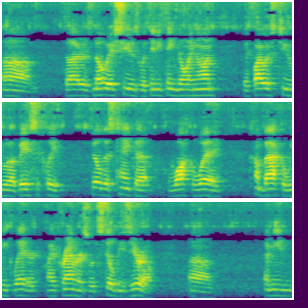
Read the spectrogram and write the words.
Um, so there's no issues with anything going on. If I was to uh, basically fill this tank up, walk away, come back a week later, my parameters would still be zero. Um, I mean,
